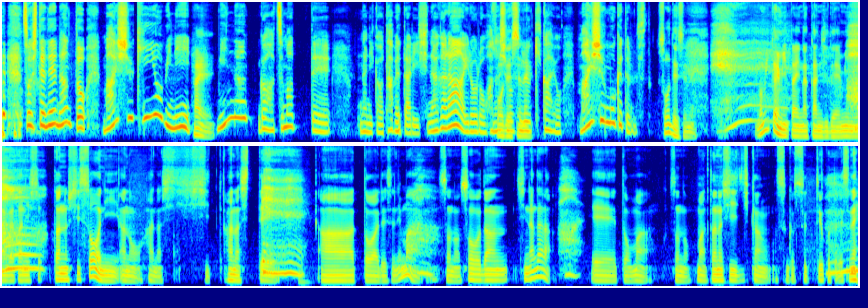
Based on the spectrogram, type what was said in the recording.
そしてねなんと毎週金曜日にはい。みんなが集まって何かを食べたりしながらいろいろお話をする機会を毎週設けてるんです。そうですね。飲み会みたいな感じでみんなが楽しそうにあの話し話して、ええ。あとはですねまはあ。その相談しながらはい。えっ、とまあそのまあ楽しい時間を過ごすっていうことですね。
